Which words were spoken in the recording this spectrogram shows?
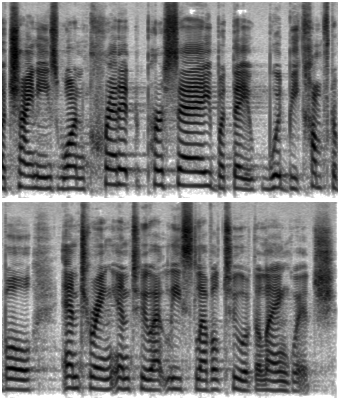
a Chinese one credit per se, but they would be comfortable entering into at least level two of the language.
